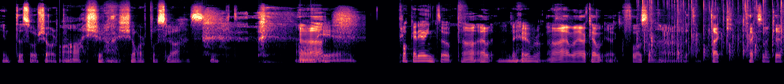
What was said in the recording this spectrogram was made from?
inte så Sharp. Ah, Sharp och slö. Snyggt. Ja. Ja, det plockade jag inte upp. Ja, eller, Men det är bra. nej, men jag kan jag får en sån här lite. Tack, tack så mycket.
